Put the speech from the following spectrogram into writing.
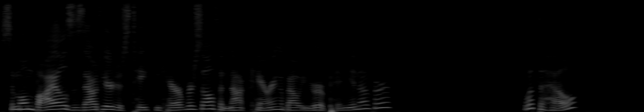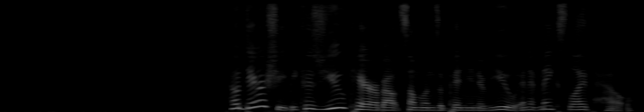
Simone Biles is out here just taking care of herself and not caring about your opinion of her? What the hell? How dare she? Because you care about someone's opinion of you, and it makes life hell.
